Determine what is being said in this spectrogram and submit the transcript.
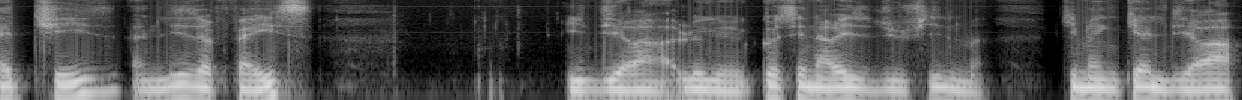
Head Cheese and Leatherface. Il dira, le co-scénariste du film, Kim Henkel, dira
